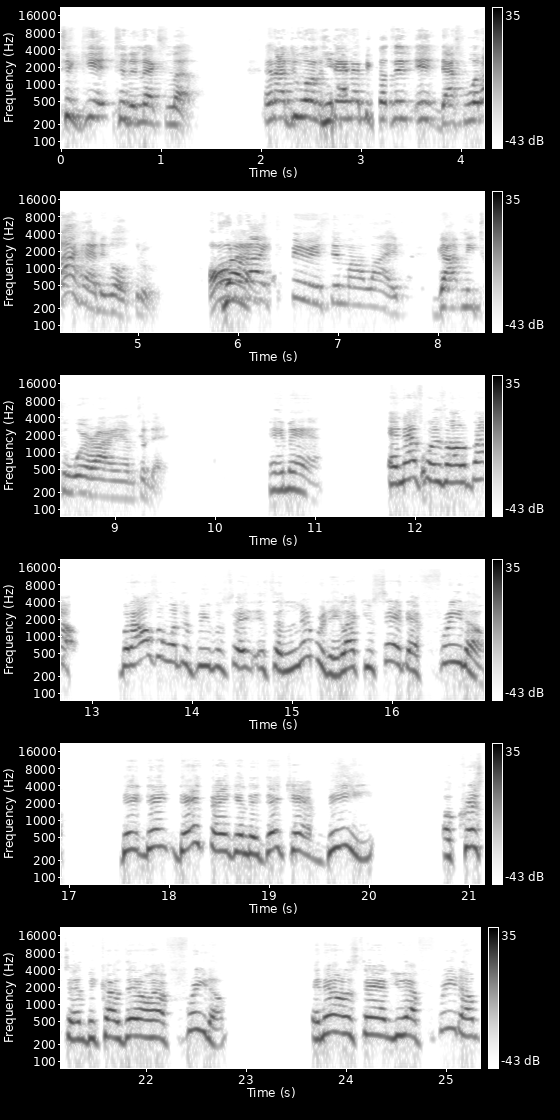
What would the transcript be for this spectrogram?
to get to the next level. And I do understand that because it, it that's what I had to go through. All that I experienced in my life got me to where I am today. Amen. And that's what it's all about. But I also want the people to say it's a liberty, like you said, that freedom. They they they thinking that they can't be a Christian because they don't have freedom. And they don't understand you have freedom.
